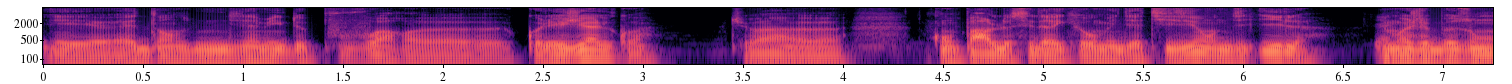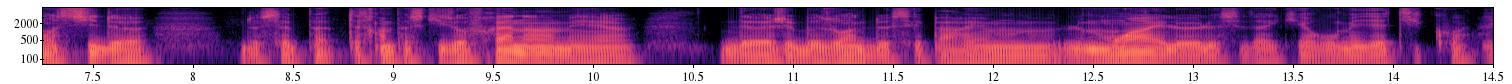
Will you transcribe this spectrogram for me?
et être dans une dynamique de pouvoir euh, collégial, quoi. Tu vois, euh, quand on parle de Cédric Héroux médiatisé, on dit il. Et moi, j'ai besoin aussi de, de peut-être un peu schizophrène, hein, mais j'ai besoin de séparer le moi et le, le Cédric Héroux médiatique, quoi. Mmh.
